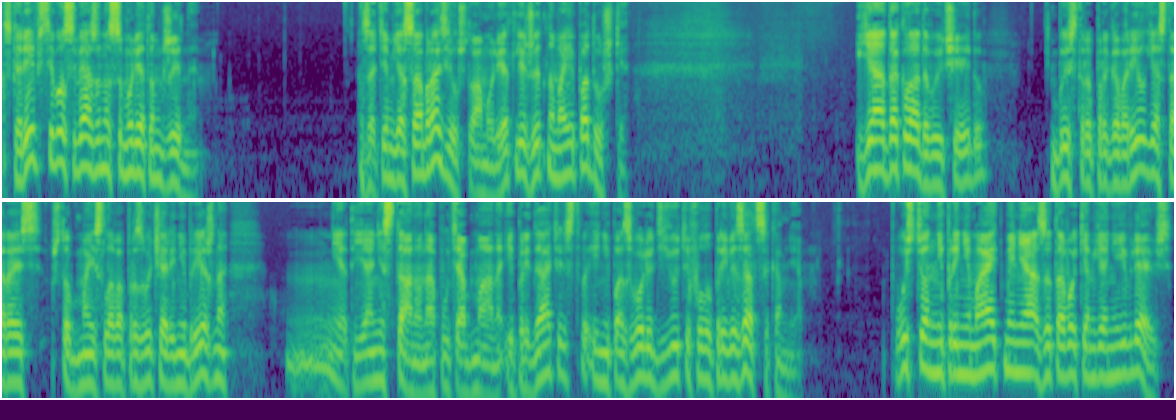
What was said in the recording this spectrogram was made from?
скорее всего, связано с амулетом Джинны. Затем я сообразил, что амулет лежит на моей подушке. «Я докладываю Чейду», — быстро проговорил я, стараясь, чтобы мои слова прозвучали небрежно. «Нет, я не стану на путь обмана и предательства и не позволю Дьютифулу привязаться ко мне. Пусть он не принимает меня за того, кем я не являюсь.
